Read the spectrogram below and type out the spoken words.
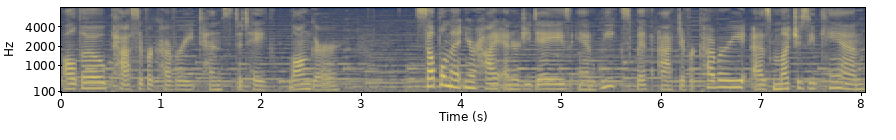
although passive recovery tends to take longer. Supplement your high energy days and weeks with active recovery as much as you can,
